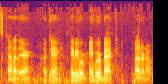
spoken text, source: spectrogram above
It's kind of there. Okay, maybe we're maybe we're back. I don't know.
